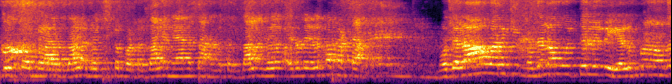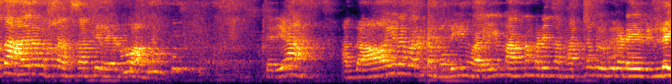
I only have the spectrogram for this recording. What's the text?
கிறிஸ்தவங்களா இருந்தாலும் ரசிக்கப்பட்டதாலும் ஞானத்தானத்தில் இருந்தாலும் இதோட எழுப்ப மாட்டாங்க. முதலாம் வரைக்கும் முதலாம் உயிர்த்தெழுதில் எழுப்புனவங்க தான் ஆயிரம் வருஷம் சாட்சியில் இருப்பாங்க சரியா? அந்த ஆயிரம் வருட முடியும் வரையும் மரணம் அடைந்த மற்றவர்கள் உயிரடையவில்லை.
